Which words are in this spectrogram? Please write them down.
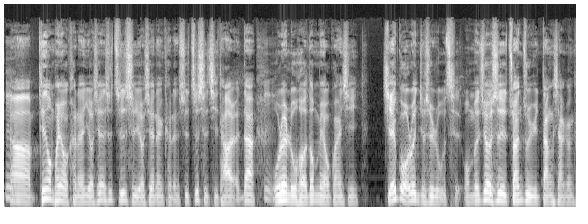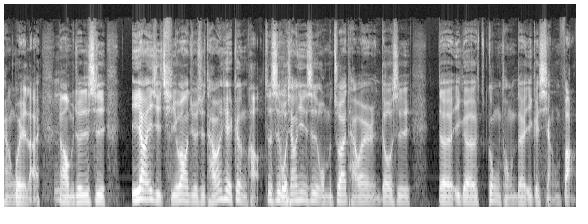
那听众朋友可能有些人是支持，有些人可能是支持其他人，但无论如何都没有关系。结果论就是如此，我们就是专注于当下，跟看未来。那我们就是一样，一起期望，就是台湾可以更好。这是我相信是我们住在台湾的人都是的一个共同的一个想法。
